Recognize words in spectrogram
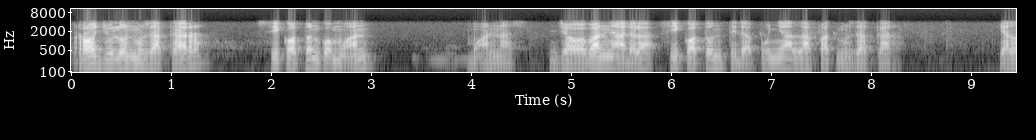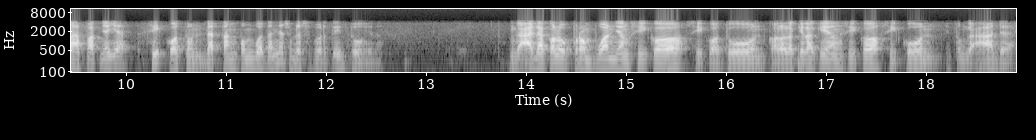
rojulun muzakkar, sikotun kok mu'an? Mu'annas. Jawabannya adalah si kotun tidak punya lafat muzakkar. Ya lafadznya ya si kotun. Datang pembuatannya sudah seperti itu. Gitu. Nggak ada kalau perempuan yang siko, sikotun. Kalau laki-laki yang siko, sikun. Itu nggak ada.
